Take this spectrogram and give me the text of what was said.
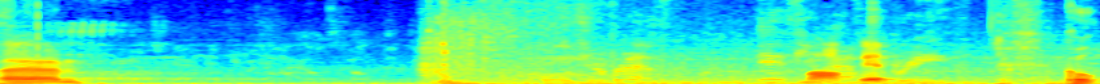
Um. Mark it. Cool.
